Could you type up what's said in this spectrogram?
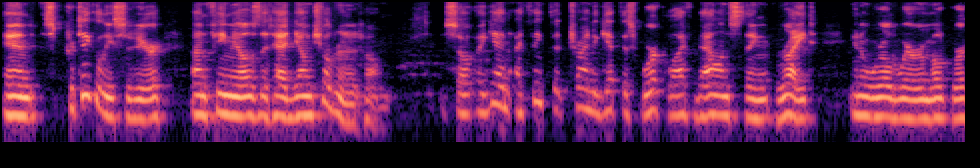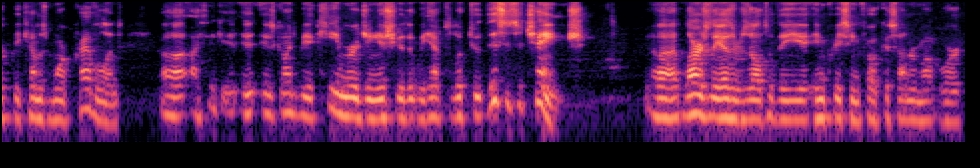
and particularly severe on females that had young children at home. So again, I think that trying to get this work-life balance thing right in a world where remote work becomes more prevalent, uh, I think it is going to be a key emerging issue that we have to look to. This is a change, uh, largely as a result of the increasing focus on remote work.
